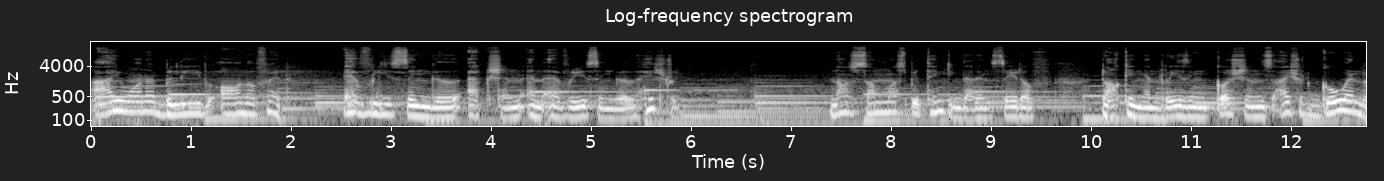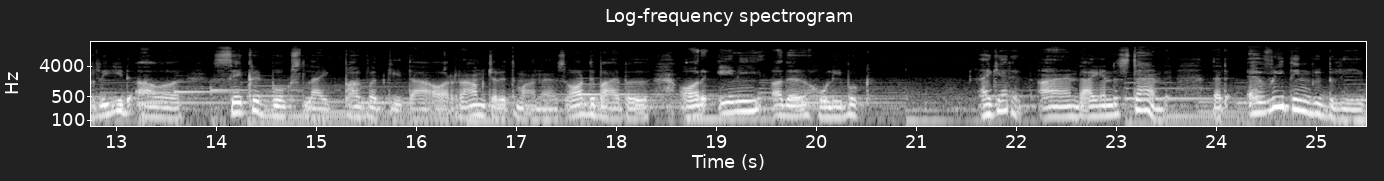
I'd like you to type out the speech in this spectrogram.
I want to believe all of it, every single action and every single history. Now, some must be thinking that instead of talking and raising questions, I should go and read our sacred books like Bhagavad Gita or Ramcharitmanas or the Bible or any other holy book. I get it and I understand that everything we believe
